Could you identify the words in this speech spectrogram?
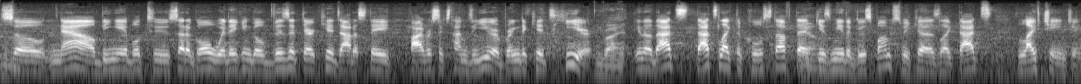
So now being able to set a goal where they can go visit their kids out of state five or six times a year, bring the kids here. Right. You know, that's that's like the cool stuff that Yeah. gives me the goosebumps because like that's life changing.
